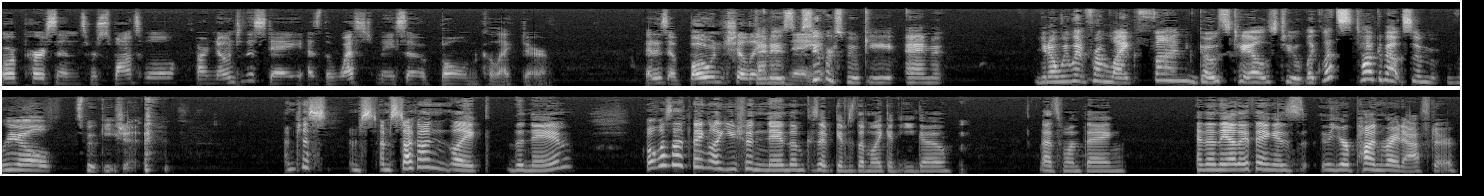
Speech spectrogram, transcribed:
or persons responsible are known to this day as the West Mesa Bone Collector. That is a bone chilling That is name. super spooky. And, you know, we went from like fun ghost tales to like, let's talk about some real spooky shit. I'm just I'm st- I'm stuck on like the name. What was that thing like you shouldn't name them because it gives them like an ego? That's one thing. And then the other thing is your pun right after.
